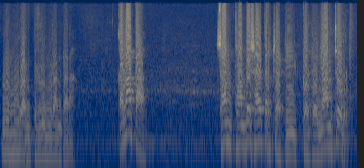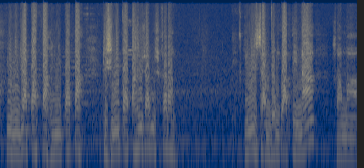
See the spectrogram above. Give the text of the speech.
lumuran berlumuran darah. Karena apa? Sam sampai saya terjadi bodohnya hancur ininya patah ini patah di sini patah ini sampai sekarang. Ini sambung platina sama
